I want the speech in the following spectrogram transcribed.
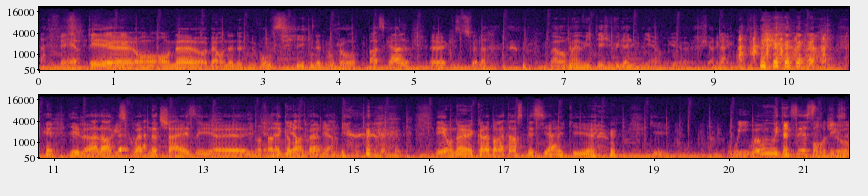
Parfait, ok. Et euh, on, on a, ben, on a notre nouveau aussi, notre nouveau Pascal. Euh, Qu'est-ce que tu fais là? Bah, on m'a invité, j'ai vu la lumière. Puis euh, je suis arrivé quoi. il est là, alors il squatte notre chaise et euh, il va faire La des bière, tout va commentaires. bien. Et on a un collaborateur spécial qui est. qui est... Oui. Oui, oui, oui, t'existes. Bonjour.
